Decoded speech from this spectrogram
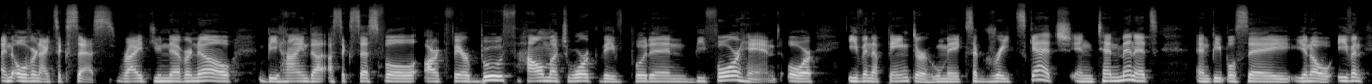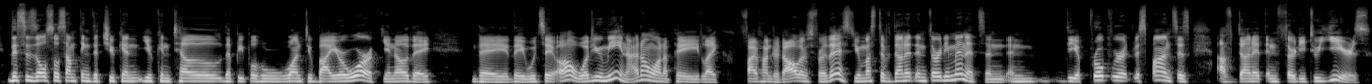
an overnight success, right? You never know behind a, a, successful art fair booth how much work they've put in beforehand, or even a painter who makes a great sketch in 10 minutes and people say you know even this is also something that you can you can tell the people who want to buy your work you know they they they would say, "Oh, what do you mean? I don't want to pay like five hundred dollars for this. You must have done it in thirty minutes." And and the appropriate response is, "I've done it in thirty two years.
